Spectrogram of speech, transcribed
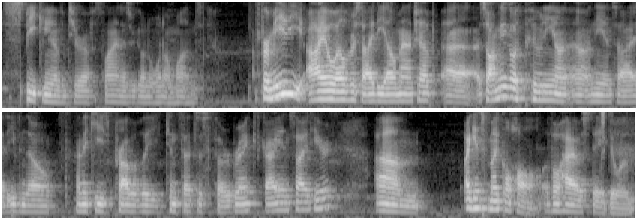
Speaking of interior offensive line, as we go into one on ones, for me, the IOL versus IDL matchup. Uh, so I'm going to go with Puni on, on the inside, even though I think he's probably consensus third ranked guy inside here. Um, against Michael Hall of Ohio State. It's a good one.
